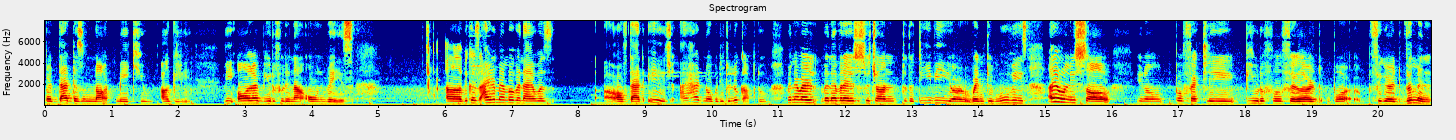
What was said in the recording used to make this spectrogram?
But that does not make you ugly. We all are beautiful in our own ways. Uh, because i remember when i was of that age i had nobody to look up to. Whenever whenever i used to switch on to the tv or went to movies i only saw you know perfectly beautiful figured figured women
